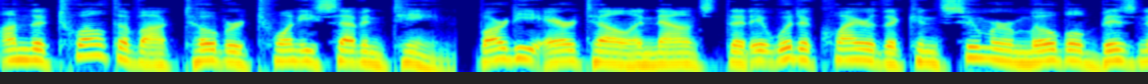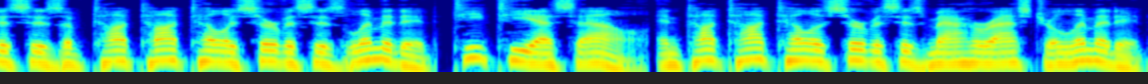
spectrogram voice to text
On 12 October 2017, Bharti Airtel announced that it would acquire the consumer mobile businesses of Tata Teleservices Limited and Tata Teleservices Maharashtra Limited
